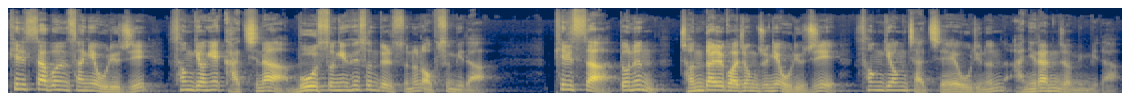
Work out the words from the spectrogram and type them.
필사본상의 오류지 성경의 가치나 모호성이 훼손될 수는 없습니다. 필사 또는 전달 과정 중의 오류지 성경 자체의 오류는 아니라는 점입니다.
